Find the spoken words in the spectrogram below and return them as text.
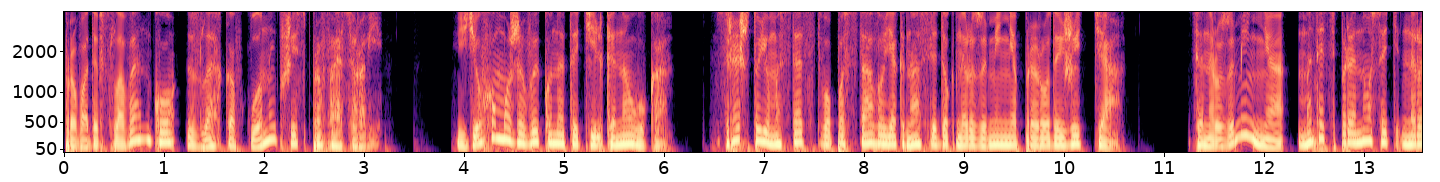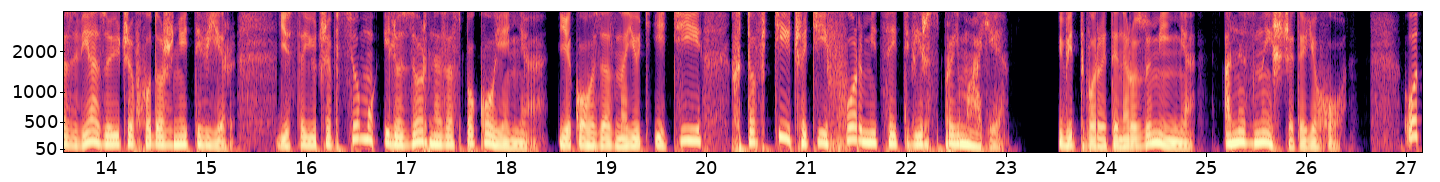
провадив Славенко, злегка вклонившись професорові. Його може виконати тільки наука. Зрештою, мистецтво постало як наслідок нерозуміння природи й життя. Це нерозуміння митець переносить, не розв'язуючи в художній твір, дістаючи в цьому ілюзорне заспокоєння, якого зазнають і ті, хто в тій чи тій формі цей твір сприймає, відтворити нерозуміння, а не знищити його. От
